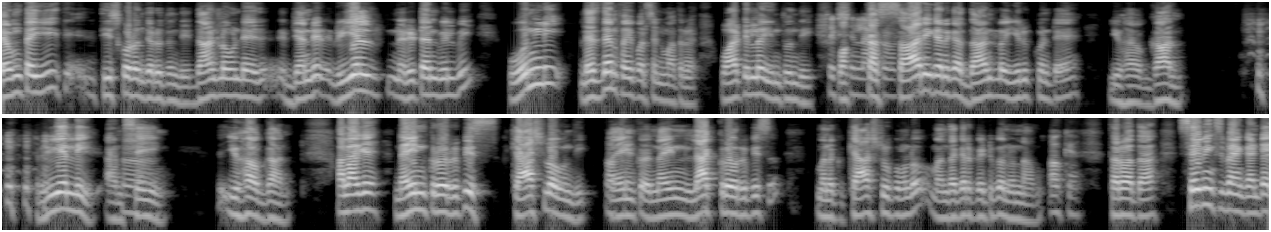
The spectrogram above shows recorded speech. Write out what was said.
టెంప్ట్ అయ్యి తీసుకోవడం జరుగుతుంది దాంట్లో ఉండే generate real return will be only less than five percent మాత్రమే వాటిల్లో ఇంత ఉంది 16 lakh crore. ఒక్కసారి కనుక దాంట్లో ఇరుక్కుంటే యు హ్యావ్ గాన్ రియల్లీ ఐఎమ్. సేయింగ్ యు హ్యావ్ గాన్ అలాగే నైన్ క్రోర్ రూపీస్ క్యాష్లో ఉంది nine. Nine lakh crore rupees మనకు క్యాష్ రూపంలో మన దగ్గర పెట్టుకొని ఉన్నాము. తర్వాత సేవింగ్స్ బ్యాంక్ అంటే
